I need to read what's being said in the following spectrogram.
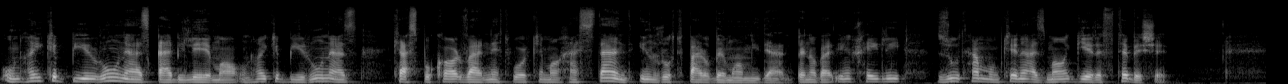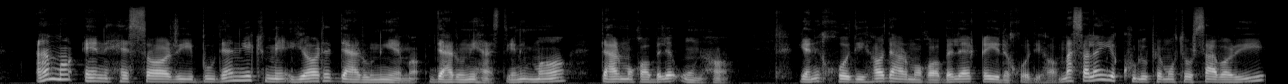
اونهایی که بیرون از قبیله ما اونهایی که بیرون از کسب و کار و network ما هستند این رتبه رو به ما میدن. بنابراین خیلی زود هم ممکنه از ما گرفته بشه. اما انحصاری بودن یک معیار درونی ما درونی هست. یعنی ما در مقابل اونها. یعنی خودی ها در مقابل غیر خودی ها مثلا یک کلوپ موتور سواری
